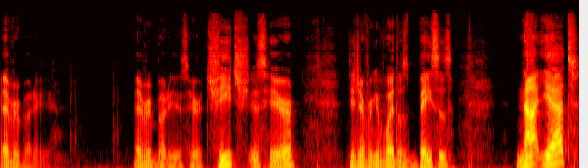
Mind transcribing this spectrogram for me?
Everybody. Everybody is here. Cheech is here. Did you ever give away those bases? Not yet.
